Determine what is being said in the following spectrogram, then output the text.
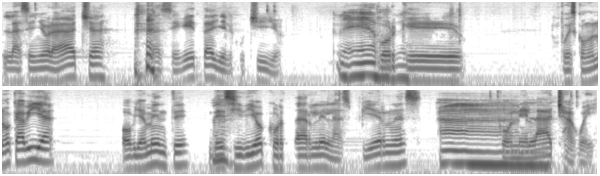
la señora hacha, la cegueta y el cuchillo. Porque, pues como no cabía, obviamente decidió cortarle las piernas ah. con el hacha, güey.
